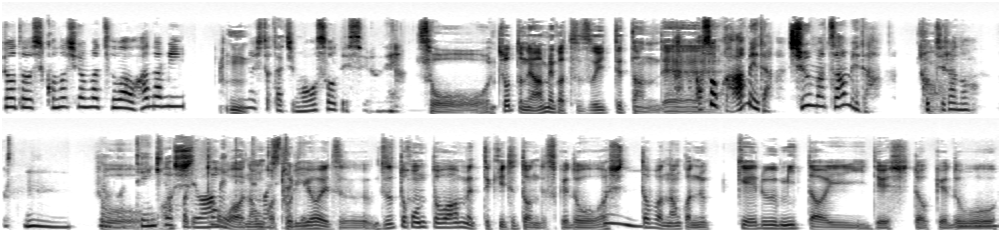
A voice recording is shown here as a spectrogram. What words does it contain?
ちょうどこの週末はお花見うん。の人たちも多そうですよね。そう。ちょっとね、雨が続いてたんで。あ、そうか、雨だ。週末雨だ。こちらの。うん。そうか天気予報では雨明日はなんか。とりあえず、ずっと本当は雨って聞いてたんですけど、明日はなんか抜けるみたいでしたけど、うん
